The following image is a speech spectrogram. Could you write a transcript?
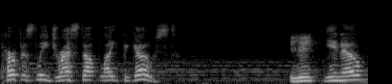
purposely dressed up like the ghost. Mhm. You know?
